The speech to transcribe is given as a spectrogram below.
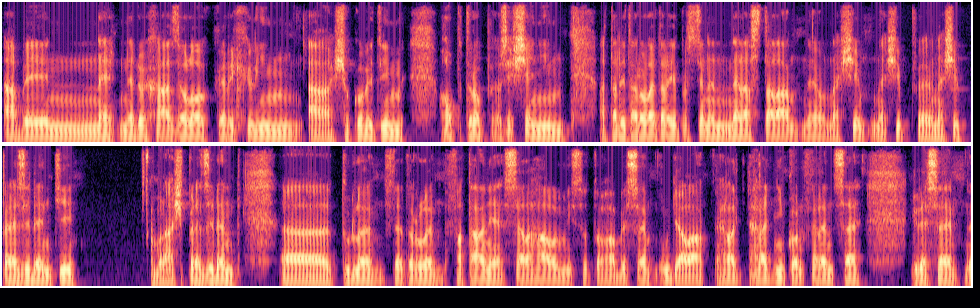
aby ne, nedocházelo k rychlým a šokovitým hop-trop řešením. A tady ta role tady prostě nenastala. Jo, naši, naši, naši prezidenti Thank you. Náš prezident uh, tuhle, v této roli fatálně selhal místo toho, aby se udělala hradní konference, kde se uh,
